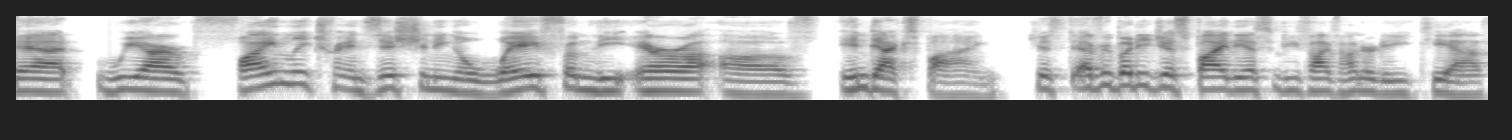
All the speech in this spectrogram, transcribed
that we are finally transitioning away from the era of index buying. Just everybody just buy the S&P 500 ETF.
